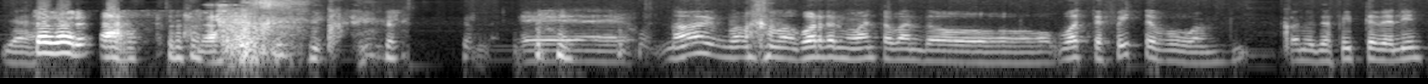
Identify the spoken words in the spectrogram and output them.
Ya. Chao. Ah. Eh, no, me acuerdo el momento cuando vos te fuiste, pues, cuando te fuiste de Lin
